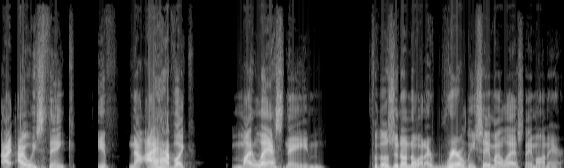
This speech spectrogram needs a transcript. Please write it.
I, I always think if now I have like my last name. For those who don't know it, I rarely say my last name on air.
